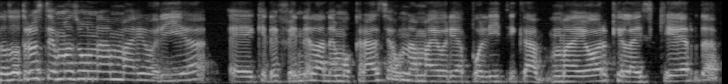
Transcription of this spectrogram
Nosotros tenemos una mayoría eh, que defiende la democracia, una mayoría política mayor que la izquierda.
